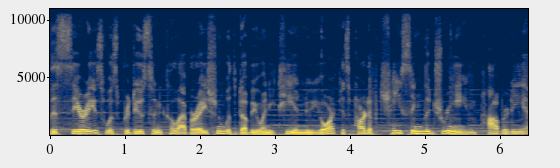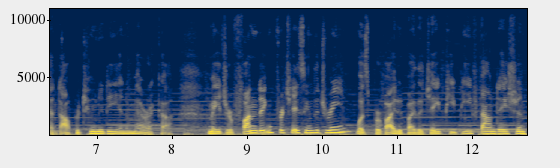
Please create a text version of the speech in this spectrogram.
This series was produced in collaboration with WNET in New York as part of Chasing the Dream Poverty and Opportunity in America. Major funding for Chasing the Dream was provided by the JPB Foundation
